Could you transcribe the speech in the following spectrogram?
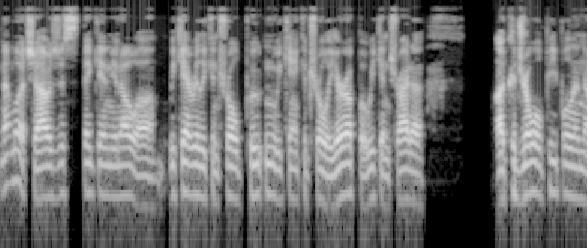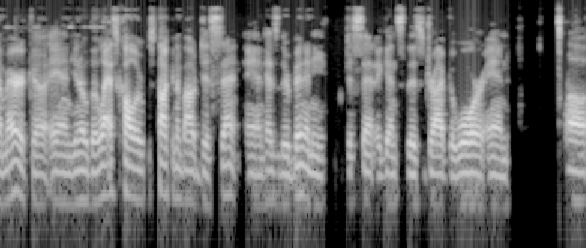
not much. I was just thinking, you know, uh, we can't really control Putin. We can't control Europe, but we can try to uh, cajole people in America. And you know, the last caller was talking about dissent, and has there been any dissent against this drive to war? And uh,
